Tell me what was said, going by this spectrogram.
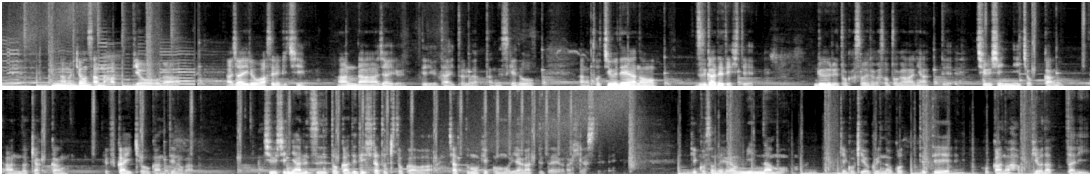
いて、あのきょんさんの発表が「アジャイルを忘れるチーム」「アンランアジャイル」っていうタイトルだったんですけどあの途中であの図が出てきてルールとかそういうのが外側にあって中心に直感客観で深い共感っていうのが中心にある図とか出てきた時とかはチャットも結構盛り上がってたような気がして結構その辺はみんなも結構記憶に残ってて他の発表だったり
